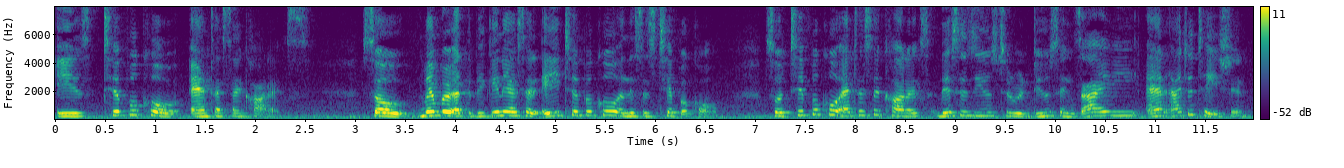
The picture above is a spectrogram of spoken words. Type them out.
is typical antipsychotics. So remember at the beginning I said atypical and this is typical. So typical antipsychotics, this is used to reduce anxiety and agitation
